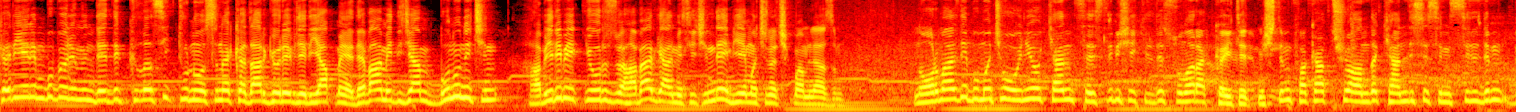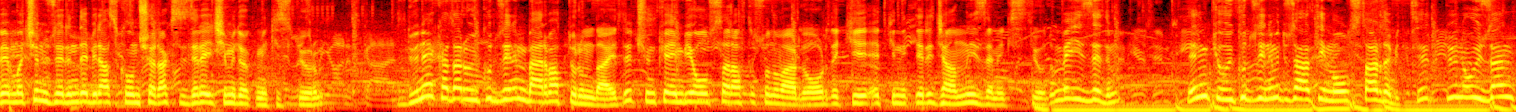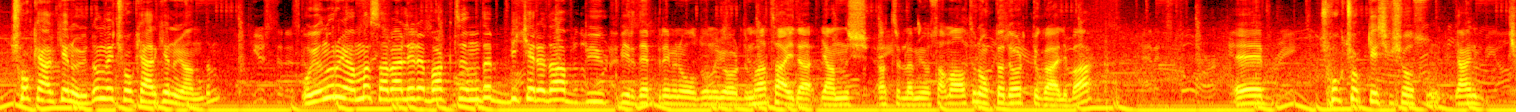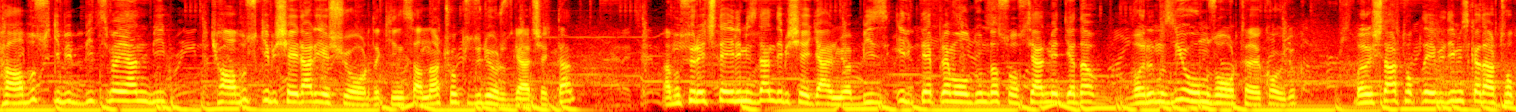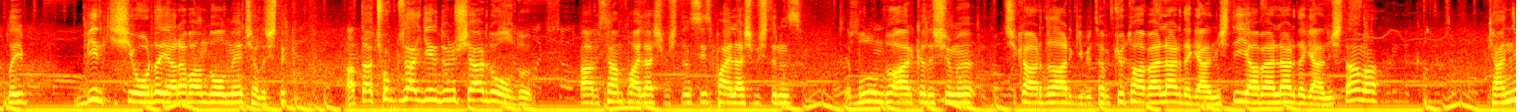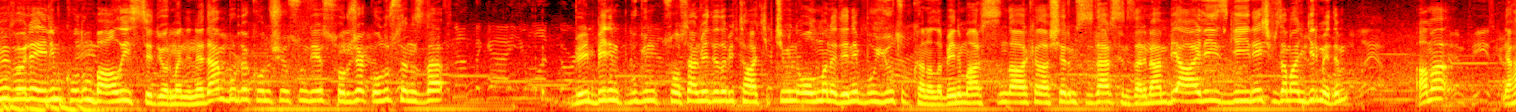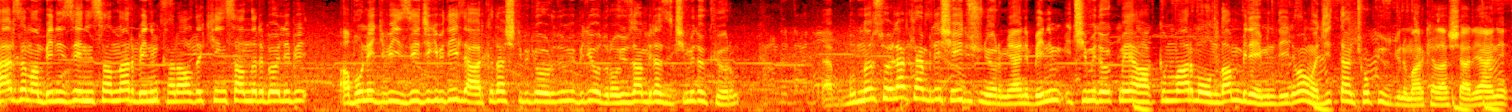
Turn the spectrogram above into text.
Kariyerin bu bölümünde de klasik turnuvasına kadar görevleri yapmaya devam edeceğim. Bunun için haberi bekliyoruz ve haber gelmesi için de NBA maçına çıkmam lazım. Normalde bu maçı oynuyorken sesli bir şekilde sunarak kayıt etmiştim. Fakat şu anda kendi sesimi sildim ve maçın üzerinde biraz konuşarak sizlere içimi dökmek istiyorum. Düne kadar uyku düzenim berbat durumdaydı. Çünkü NBA All-Star hafta sonu vardı. Oradaki etkinlikleri canlı izlemek istiyordum ve izledim. Dedim ki uyku düzenimi düzelteyim. All-Star da bitti. Dün o yüzden çok erken uyudum ve çok erken uyandım. Uyanır uyanmaz haberlere baktığımda bir kere daha büyük bir depremin olduğunu gördüm. Hatay'da yanlış hatırlamıyorsam 6.4'tü galiba. Ee, çok çok geçmiş olsun. Yani kabus gibi bitmeyen bir kabus gibi şeyler yaşıyor oradaki insanlar. Çok üzülüyoruz gerçekten. Ha, bu süreçte elimizden de bir şey gelmiyor. Biz ilk deprem olduğunda sosyal medyada varımızı yoğumuzu ortaya koyduk. Bağışlar toplayabildiğimiz kadar toplayıp bir kişi orada yara bandı olmaya çalıştık. Hatta çok güzel geri dönüşler de oldu. Abi sen paylaşmıştın, siz paylaşmıştınız. İşte bulunduğu arkadaşımı çıkardılar gibi. Tabii kötü haberler de gelmişti, iyi haberler de gelmişti ama kendimi böyle elim kolum bağlı hissediyorum. Hani neden burada konuşuyorsun diye soracak olursanız da benim, bugün sosyal medyada bir takipçimin olma nedeni bu YouTube kanalı. Benim aslında arkadaşlarım sizlersiniz. Hani ben bir aile izgeyine hiçbir zaman girmedim. Ama ya her zaman beni izleyen insanlar benim kanaldaki insanları böyle bir abone gibi, izleyici gibi değil de arkadaş gibi gördüğümü biliyordur. O yüzden biraz içimi döküyorum. Bunları söylerken bile şeyi düşünüyorum yani benim içimi dökmeye hakkım var mı ondan bile emin değilim ama cidden çok üzgünüm arkadaşlar. Yani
